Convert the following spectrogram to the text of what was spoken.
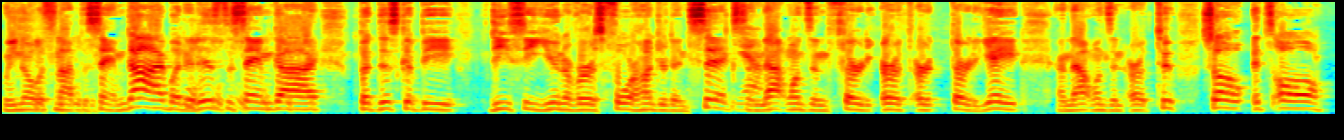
we know it's not the same guy, but it is the same guy. But this could be DC Universe 406, Yeah. and that one's in 30 Earth Earth 38, and that one's in Earth 2. So it's all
